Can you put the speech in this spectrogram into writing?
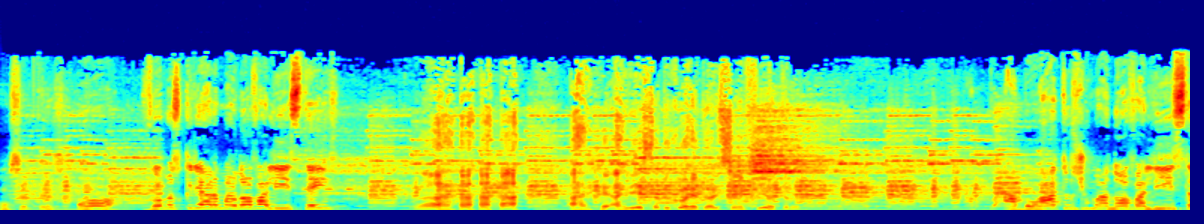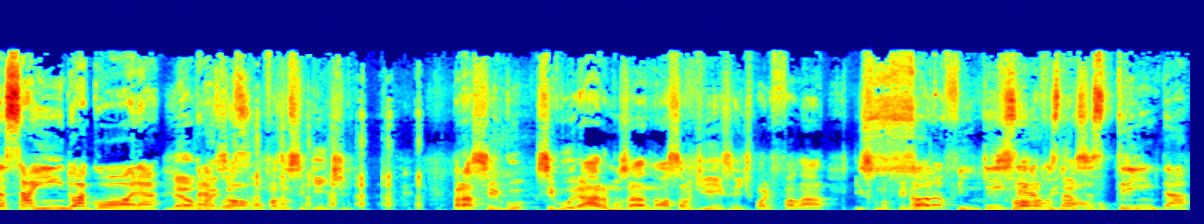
Com certeza. Ó, oh, vamos criar uma nova lista, hein? a, a, lista do corredor sem filtro. Há boatos de uma nova lista saindo agora. Não, mas você. ó, vamos fazer o seguinte. Para segurarmos a nossa audiência, a gente pode falar isso no final. Só no fim. Quem Só serão os nossos 30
